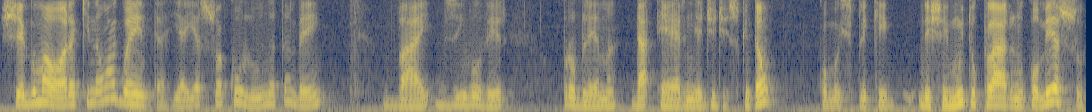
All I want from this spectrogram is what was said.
chega uma hora que não aguenta. E aí a sua coluna também vai desenvolver problema da hérnia de disco. Então, como eu expliquei, deixei muito claro no começo,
